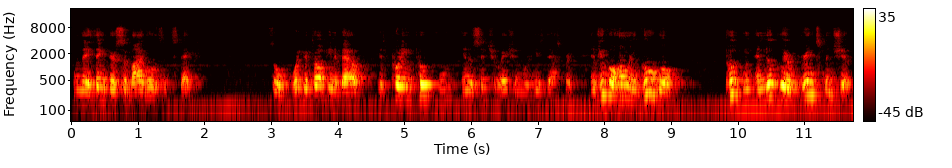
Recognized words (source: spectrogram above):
when they think their survival is at stake. So, what you're talking about is putting Putin in a situation where he's desperate. And if you go home and Google Putin and nuclear brinksmanship,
